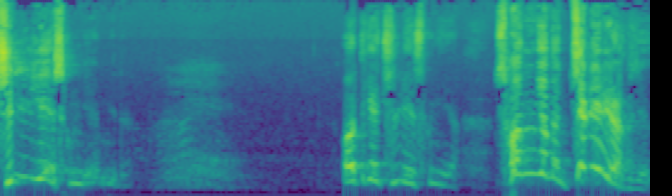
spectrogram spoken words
진리의 성령입니다. 어떻게 진리의 성이야? 성령은 진리라 그죠?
